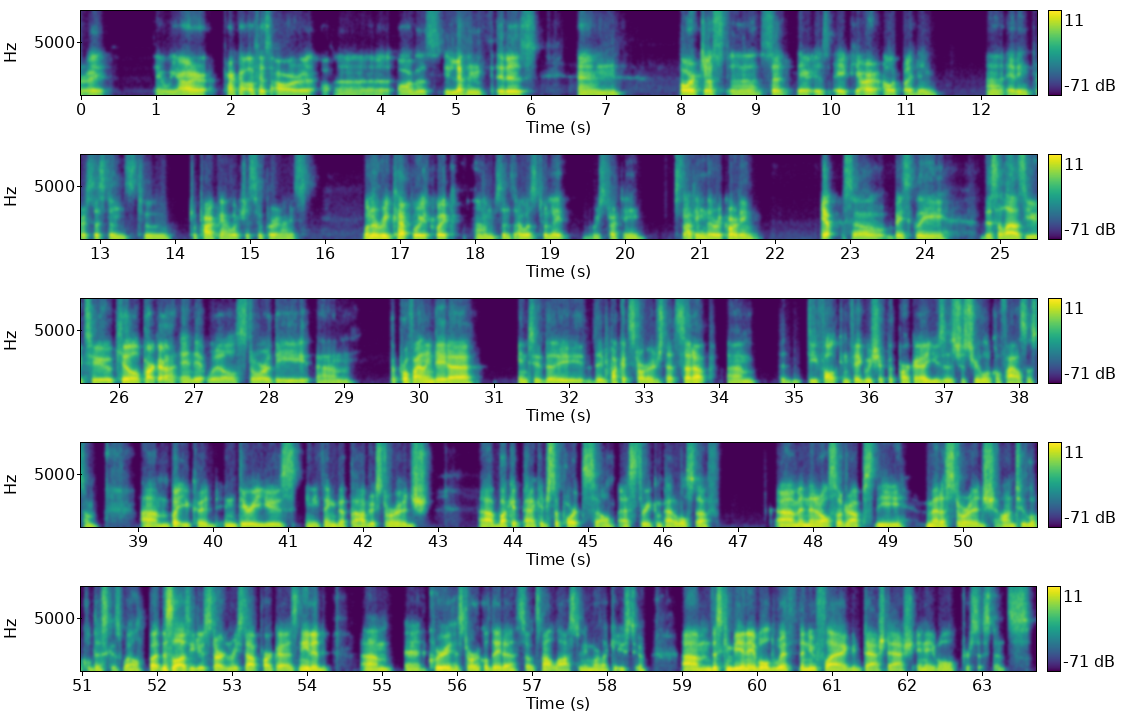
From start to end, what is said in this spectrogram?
All right. There we are. Parca office hour, uh, August 11th it is. And Thor just uh, said there is APR out by him uh, adding persistence to, to Parca, which is super nice. Want to recap real quick um, since I was too late restarting starting the recording? Yep. So basically, this allows you to kill Parca, and it will store the um, the profiling data into the the bucket storage that's set up. Um, the default config we ship with Parca uses just your local file system, um, but you could, in theory, use anything that the object storage uh, bucket package supports. So S3 compatible stuff, um, and then it also drops the meta storage onto local disk as well. But this allows you to start and restart Parca as needed um, and query historical data so it's not lost anymore like it used to. Um, this can be enabled with the new flag dash dash enable persistence.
